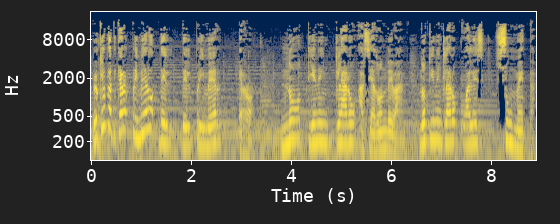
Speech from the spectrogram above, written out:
Pero quiero platicar primero del, del primer error no tienen claro hacia dónde van, no tienen claro cuál es su meta,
